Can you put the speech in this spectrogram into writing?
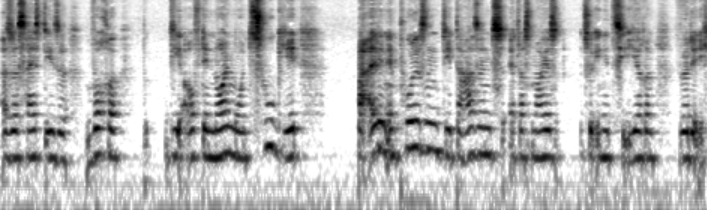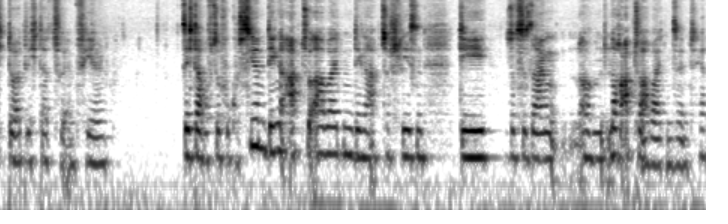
Also das heißt, diese Woche, die auf den Neumond zugeht, bei all den Impulsen, die da sind, etwas Neues zu initiieren, würde ich deutlich dazu empfehlen, sich darauf zu fokussieren, Dinge abzuarbeiten, Dinge abzuschließen, die sozusagen ähm, noch abzuarbeiten sind. Ja?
